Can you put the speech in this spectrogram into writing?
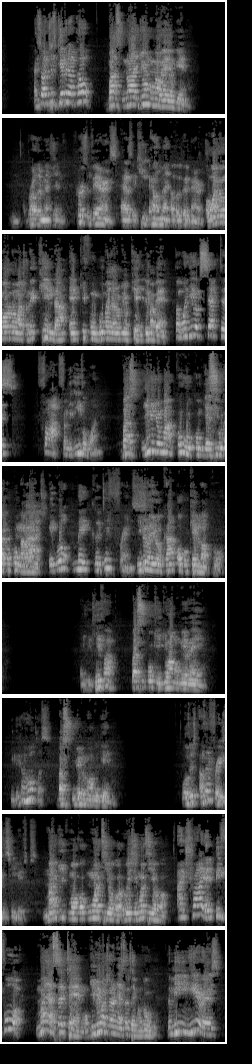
And so I've just given up hope. bas najomo maweyo geno A brother mentioned perseverance as a key element of a good marriage. owado moro nowacho ni kinda en kifungu manyalo miyo keny dhi maber But when you accept this thought from the evil one, bas iwinjo ma kowuok kuom jasigu kata kuom ng'ama rach it won't make a difference. ibiro yudo ka ok And you give up, bas ipok ijwang'o miweyo you become hopeless. bas ibedo maonge geno Well, there's other phrases he uses. ma gik moko mwatiyogo weche mwatiyogo I tried it before. mae asetemo gimiwachona ni The meaning here is,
